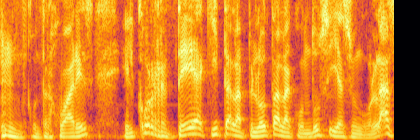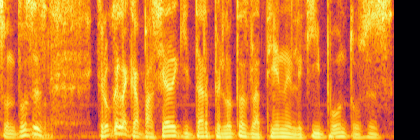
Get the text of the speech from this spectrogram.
contra Juárez, él corretea, quita la pelota, la conduce y hace un golazo. Entonces, creo que la capacidad de quitar pelotas la tiene el equipo. Entonces,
